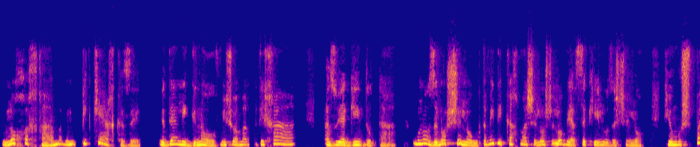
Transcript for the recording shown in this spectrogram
הוא לא חכם, אבל הוא פיקח כזה, יודע לגנוב. מישהו אמר בדיחה, אז הוא יגיד אותה. הוא לא, זה לא שלו, הוא תמיד ייקח מה שלא שלו ויעשה כאילו זה שלו, כי הוא מושפע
